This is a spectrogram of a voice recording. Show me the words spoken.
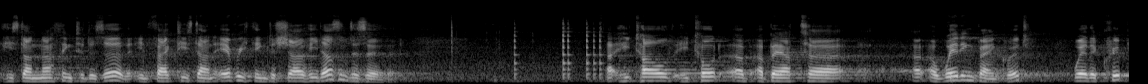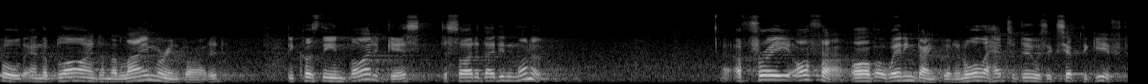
he's done nothing to deserve it. In fact, he's done everything to show he doesn't deserve it. Uh, he told he taught about uh, a wedding banquet where the crippled and the blind and the lame were invited because the invited guests decided they didn't want it. A free offer of a wedding banquet, and all they had to do was accept the gift.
